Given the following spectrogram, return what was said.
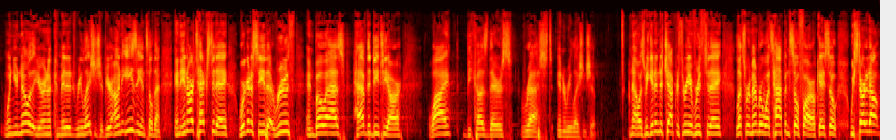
when you know that you're in a committed relationship. You're uneasy until then. And in our text today, we're going to see that Ruth and Boaz have the DTR. Why? Because there's rest in a relationship. Now, as we get into chapter three of Ruth today, let's remember what's happened so far, okay? So we started out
